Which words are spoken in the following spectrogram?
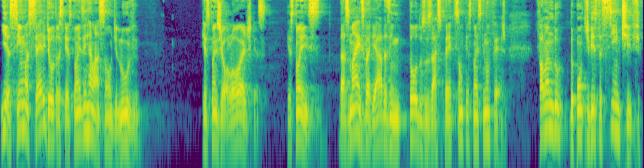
E assim, uma série de outras questões em relação ao dilúvio, questões geológicas, questões das mais variadas em todos os aspectos, são questões que não fecham. Falando do ponto de vista científico,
